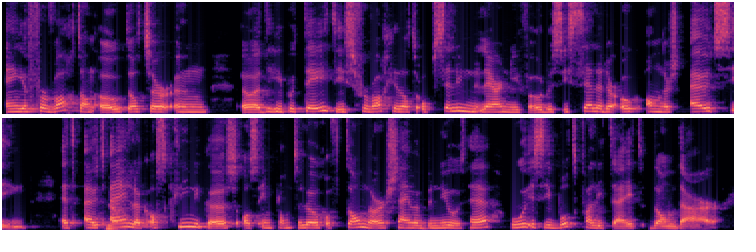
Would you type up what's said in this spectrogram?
En je verwacht dan ook dat er een uh, de hypothetisch verwacht je dat er op cellulair niveau, dus die cellen er ook anders uitzien. Het uiteindelijk als klinicus, als implantoloog of tandarts zijn we benieuwd, hè, hoe is die botkwaliteit dan daar?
